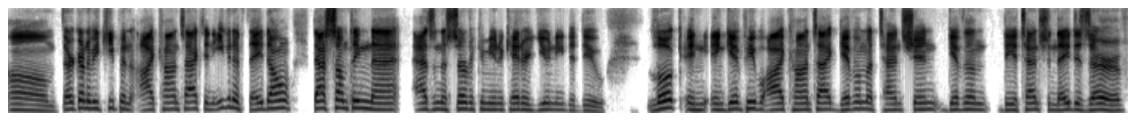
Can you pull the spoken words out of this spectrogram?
Um they're going to be keeping eye contact and even if they don't that's something that as an assertive communicator you need to do. Look and, and give people eye contact give them attention give them the attention they deserve.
